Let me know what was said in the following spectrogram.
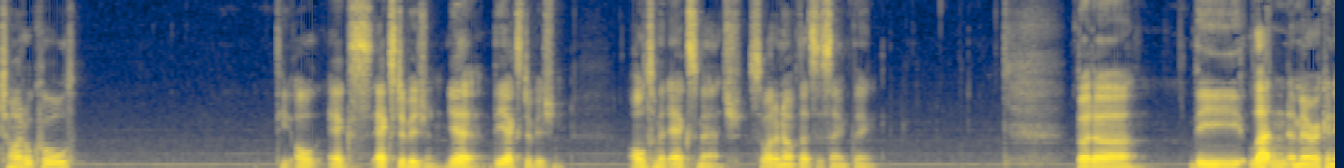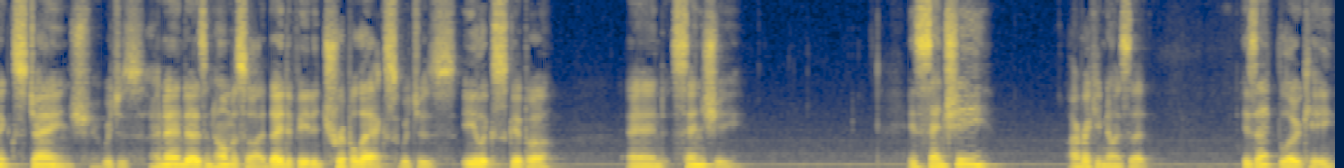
title called? The old X X division. Yeah, the X division. Ultimate X match. So I don't know if that's the same thing. But uh, the Latin American Exchange, which is Hernandez and Homicide, they defeated Triple X, which is Elix Skipper and Senshi. Is Senshi? I recognize that. Is that Low Ki?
